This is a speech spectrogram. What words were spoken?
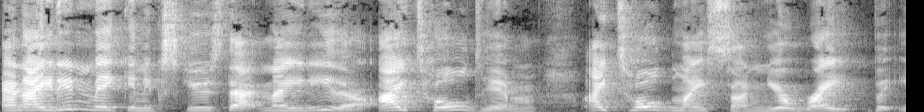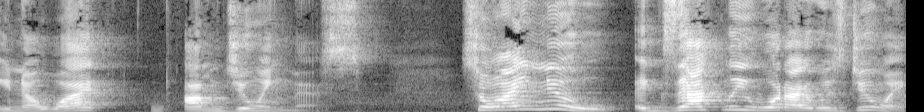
And I didn't make an excuse that night either. I told him, I told my son, you're right, but you know what? I'm doing this. So I knew exactly what I was doing.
